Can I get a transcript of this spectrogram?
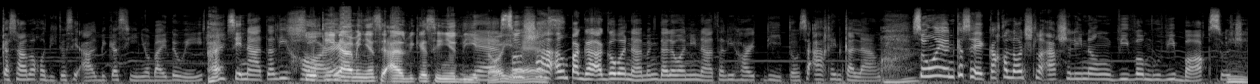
Kasama ko dito si Albi Casino, by the way. Ay? Si Natalie Hart. Suki namin yan si Alvi Casino dito. Yes. So siya ang pag-aagawa namin dalawa ni Natalie Hart dito sa akin ka lang. Ah. So ngayon kasi kaka-launch lang actually ng Viva Movie Box which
